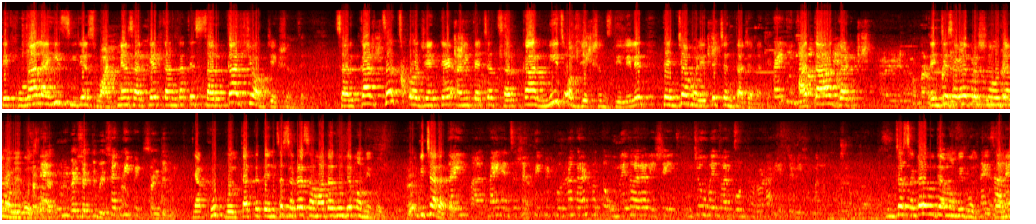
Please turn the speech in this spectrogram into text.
ते कुणालाही सिरियस वाटण्यासारखे आहेत कारण का ते सरकारचे ऑब्जेक्शन्स आहेत. सरकारचंच प्रोजेक्ट आहे आणि त्याच्यात सरकारनीच ऑब्जेक्शन्स दिलेले आहेत. त्यांच्यामुळे ते चिंताजनक आहे. आता गट त्यांचे सगळे प्रश्न उद्या मग मी बोलते. नाही शक्तीपीठ खूप बोलतात तर त्यांचं सगळं समाधान उद्या मग मी बोलते विचारत नाही नाही ह्यांचं शक्तीपीठ पूर्ण कारण फक्त उमेदवाराविषयी तुमचे उमेदवार कोण ठरवणार याच्याविषयी मला. तुमचं सगळं उद्या मग मी बोलते आणि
